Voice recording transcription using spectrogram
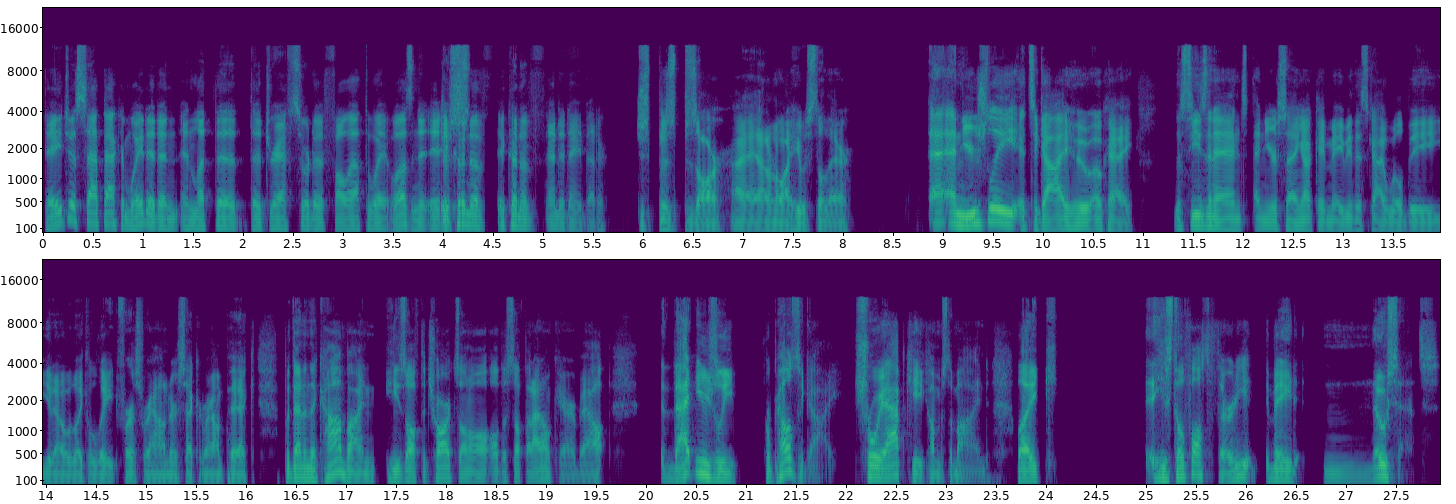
They just sat back and waited and, and let the the draft sort of fall out the way it was, and it, it, just, it couldn't have it couldn't have ended any better. Just bizarre. I, I don't know why he was still there. And, and usually, it's a guy who okay, the season ends and you're saying, okay, maybe this guy will be, you know, like a late first round or second round pick. But then in the combine, he's off the charts on all, all the stuff that I don't care about. That usually propels a guy. Troy Apke comes to mind. Like he still falls to 30. It made no sense.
